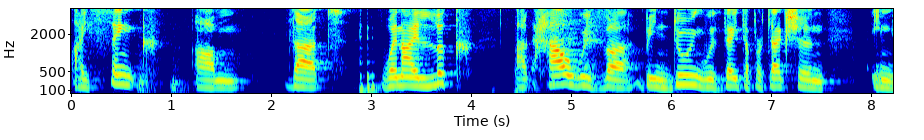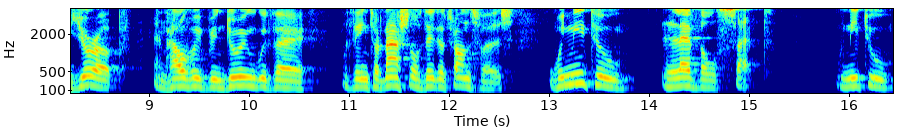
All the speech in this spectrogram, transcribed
I think um, that when I look at how we've uh, been doing with data protection in Europe and how we've been doing with the, with the international data transfers, we need to level set. We need to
